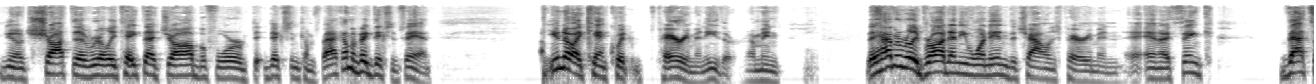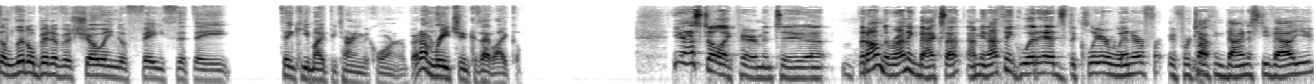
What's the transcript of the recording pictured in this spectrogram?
you know, shot to really take that job before D- Dixon comes back? I'm a big Dixon fan. You know, I can't quit Perriman either. I mean, they haven't really brought anyone in to challenge Perriman, and I think that's a little bit of a showing of faith that they think he might be turning the corner. But I'm reaching because I like him. Yeah, I still like Perriman too. Uh, but on the running backs, I, I, mean, I think Woodhead's the clear winner for, if we're talking dynasty value.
